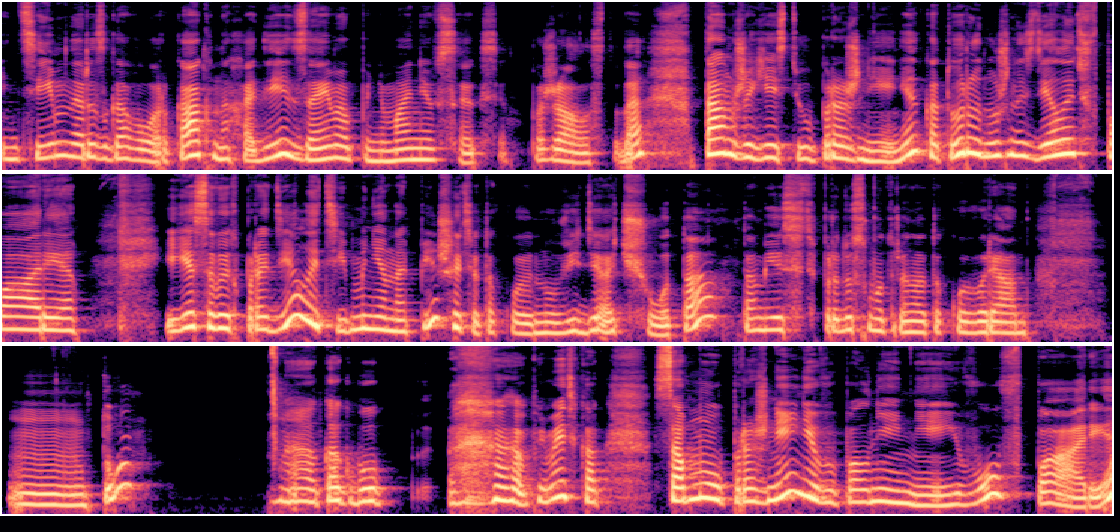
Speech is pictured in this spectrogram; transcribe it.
«Интимный разговор. Как находить взаимопонимание в сексе». Пожалуйста, да? Там же есть упражнения, которые нужно сделать в паре. И если вы их проделаете и мне напишите такой, ну, в виде отчета, там есть предусмотрено такой вариант, то э, как бы понимаете, как само упражнение, выполнение его в паре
